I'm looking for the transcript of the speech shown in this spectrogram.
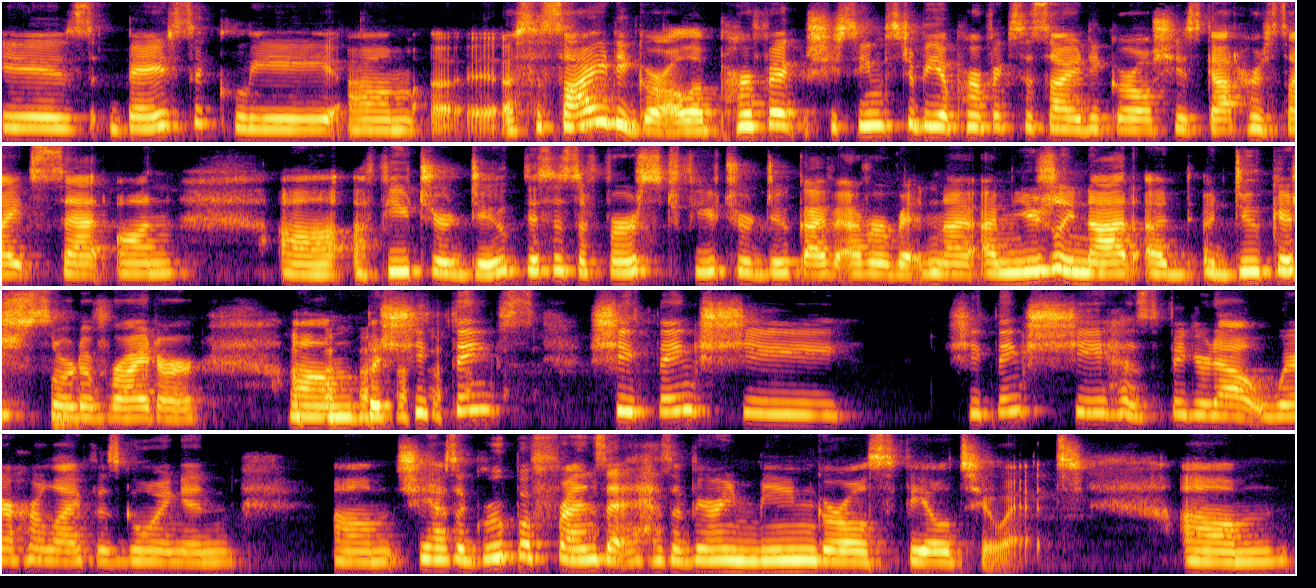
is basically um, a, a society girl, a perfect. She seems to be a perfect society girl. She's got her sights set on uh, a future duke. This is the first future duke I've ever written. I, am usually not a, a, dukish sort of writer, um, but she thinks she thinks she she thinks she has figured out where her life is going and um, she has a group of friends that has a very mean girls feel to it. Um,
